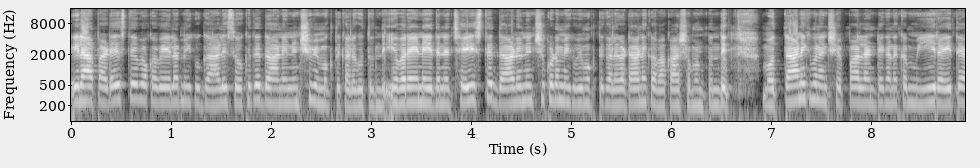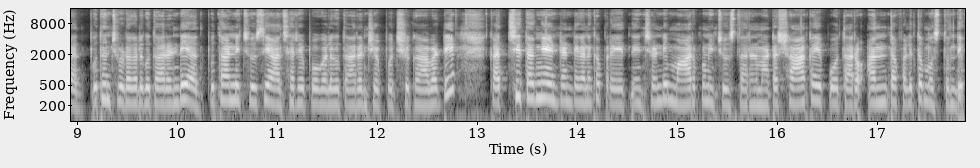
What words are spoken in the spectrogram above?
ఇలా పడేస్తే ఒకవేళ మీకు గాలి సోకితే దాని నుంచి విముక్తి కలుగుతుంది. ఎవరైనా ఏదైనా చేయిస్తే దాని నుంచి కూడా మీకు విముక్తి కలగడానికి అవకాశం ఉంటుంది. మొత్తానికి మనం చెప్పాలంటే కనుక మీరైతే అద్భుతం చూడగలుగుతారండి. అద్భుతాన్ని చూసి ఆశ్చర్యపోగలుగుతారని చెప్పొచ్చు కాబట్టి ఖచ్చితంగా ఏంటంటే కనుక ప్రయత్నించండి. మార్పుని చూస్తారనమాట. షాక్ అయిపోతారు. అంత ఫలితం వస్తుంది.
